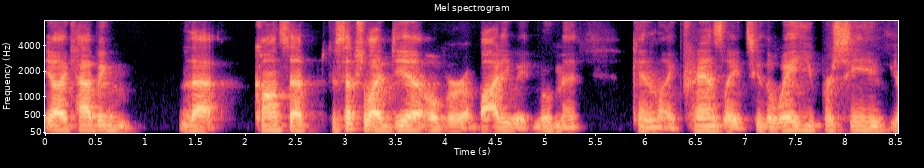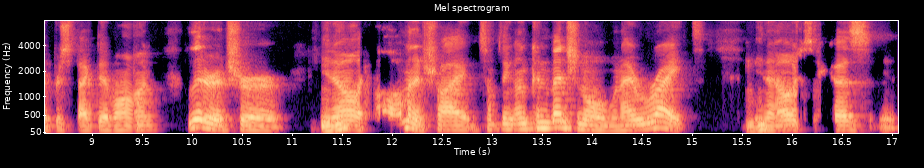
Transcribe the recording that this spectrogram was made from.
Yeah. Like having that concept, conceptual idea over a body weight movement can like translate to the way you perceive your perspective on literature you mm-hmm. know like oh i'm going to try something unconventional when i write mm-hmm. you know just because it,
